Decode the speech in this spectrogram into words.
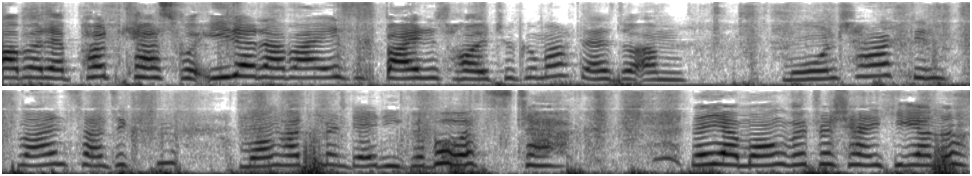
Aber der Podcast, wo Ida dabei ist, ist beides heute gemacht. Also am Montag, den 22. Morgen hat mein Daddy Geburtstag. Naja, morgen wird wahrscheinlich eher eine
